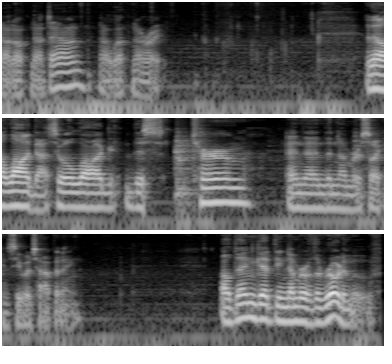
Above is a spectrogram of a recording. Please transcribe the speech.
Not up, not down, not left, not right. And then I'll log that. So it'll log this term and then the number so I can see what's happening. I'll then get the number of the row to move.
